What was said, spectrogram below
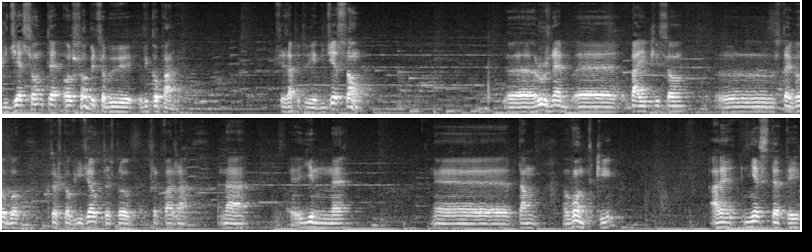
Gdzie są te osoby, co były wykopane? Się zapytuję, gdzie są? E, różne e, bajki są e, z tego, bo ktoś to widział, ktoś to przetwarza na inne tam wątki, ale niestety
